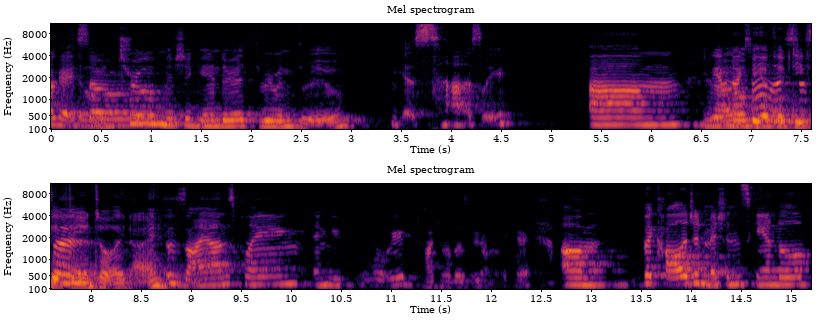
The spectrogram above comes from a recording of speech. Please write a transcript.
Okay, so, So, true Michigander through and through. Yes, honestly. Um, we have I will be a on the list 50 is 50 a- until I die. Zion's playing, and he. Well, we already talked about this. We don't really care. Um, the college admissions scandal.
